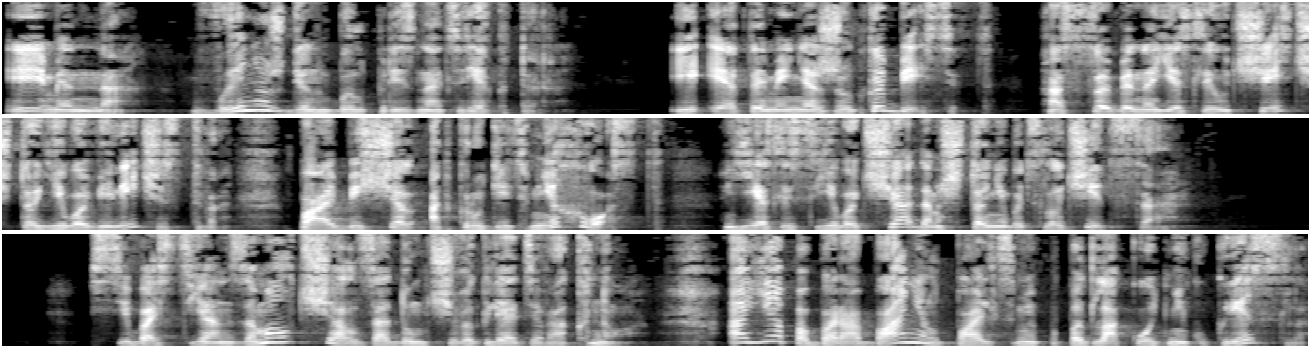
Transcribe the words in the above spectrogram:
Именно, вынужден был признать ректор. И это меня жутко бесит, особенно если учесть, что его величество пообещал открутить мне хвост, если с его чадом что-нибудь случится. Себастьян замолчал, задумчиво глядя в окно а я побарабанил пальцами по подлокотнику кресла,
